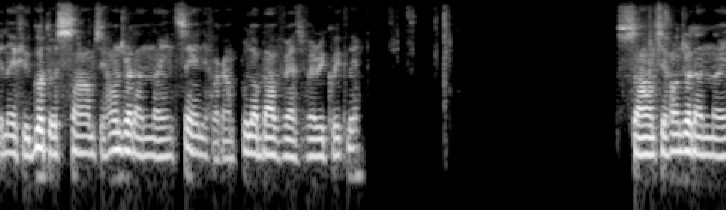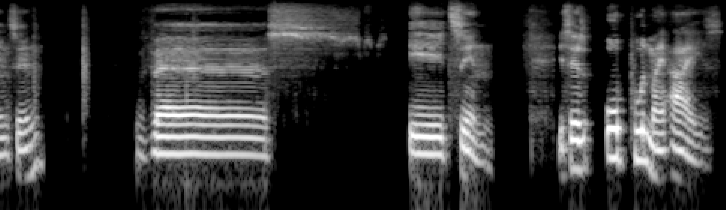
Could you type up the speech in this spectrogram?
You know, if you go to Psalms 119, if I can pull up that verse very quickly. Psalms 119, verse 18. It says, Open my eyes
